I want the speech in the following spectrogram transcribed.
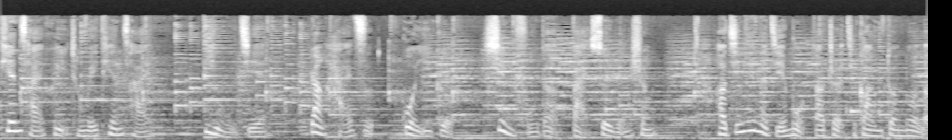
天才可以成为天才”第五节。让孩子过一个幸福的百岁人生。好，今天的节目到这儿就告一段落了。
